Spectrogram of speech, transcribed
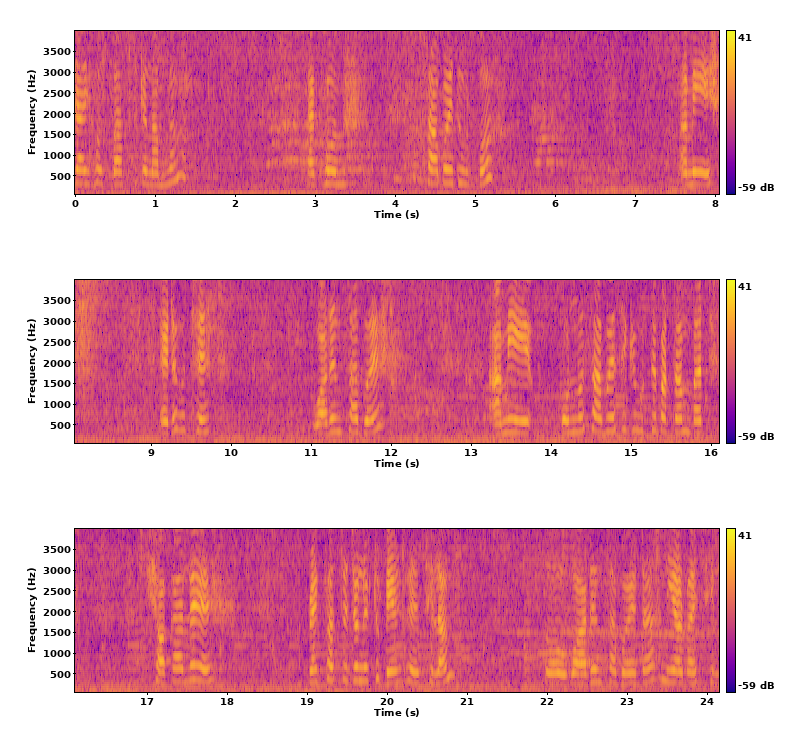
যাই হোক বাস থেকে নামলাম। এখন সাবওয়েতে উঠবো। আমি, এটা হচ্ছে ওয়ারেন সাবওয়ে। আমি অন্য সাবওয়ে থেকে উঠতে পারতাম, বাট সকালে ব্রেকফাস্টের জন্য একটু বের হয়েছিলাম। তো ওয়ার্ডেন সাবওয়েটা নিয়ার বাই ছিল।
